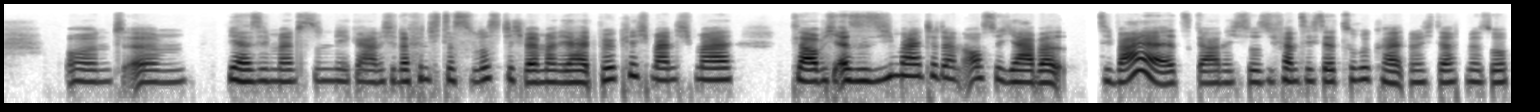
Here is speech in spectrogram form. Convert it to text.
Und ähm, ja, sie meinte so, nee, gar nicht. Und da finde ich das so lustig, weil man ja halt wirklich manchmal, glaube ich, also sie meinte dann auch so, ja, aber sie war ja jetzt gar nicht so, sie fand sich sehr zurückhaltend. Und ich dachte mir so,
